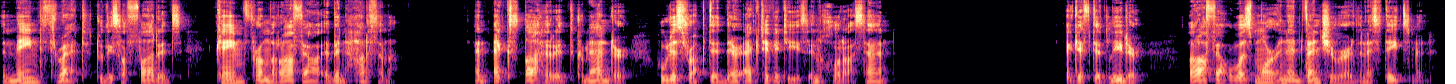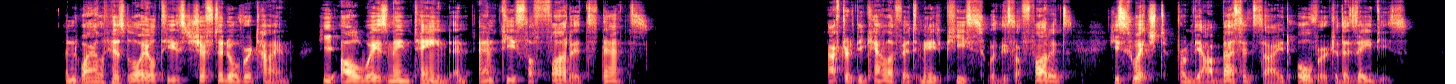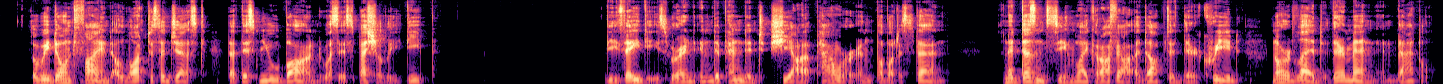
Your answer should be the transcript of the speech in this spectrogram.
The main threat to the Saffarids came from Rafi' ibn Harthama, an ex-Tahirid commander who disrupted their activities in Khurasan. A gifted leader, Rafi' was more an adventurer than a statesman, and while his loyalties shifted over time, he always maintained an anti-Safarid stance. After the Caliphate made peace with the Saffarids, he switched from the Abbasid side over to the Zaydis, though we don't find a lot to suggest that this new bond was especially deep. The Zaydis were an independent Shia power in Tabaristan, and it doesn't seem like Rafi' adopted their creed nor led their men in battle.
